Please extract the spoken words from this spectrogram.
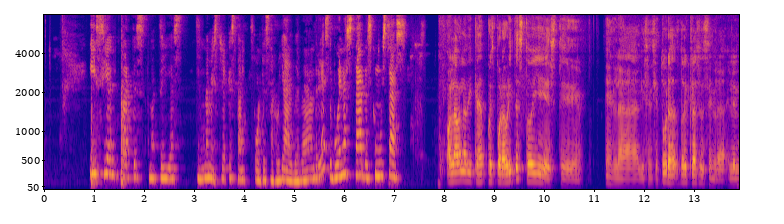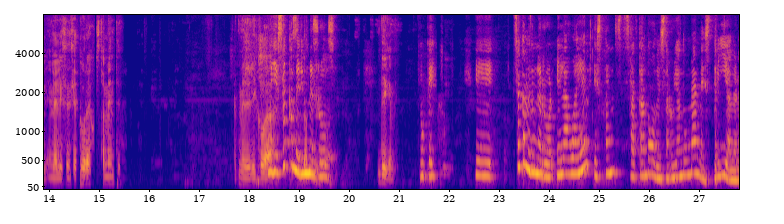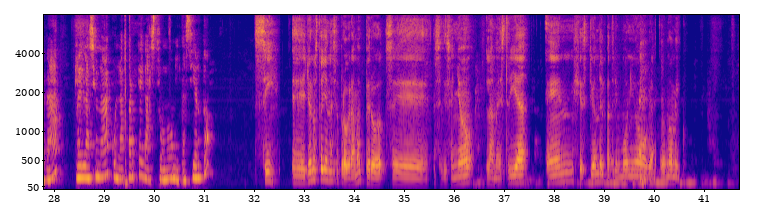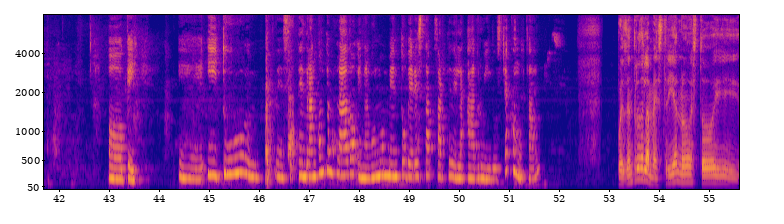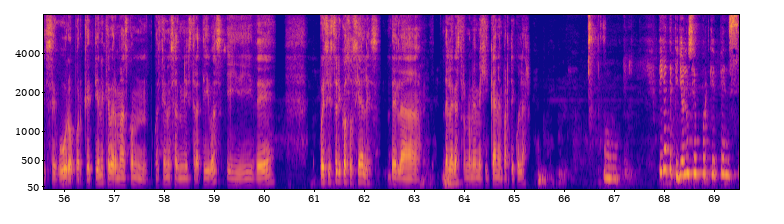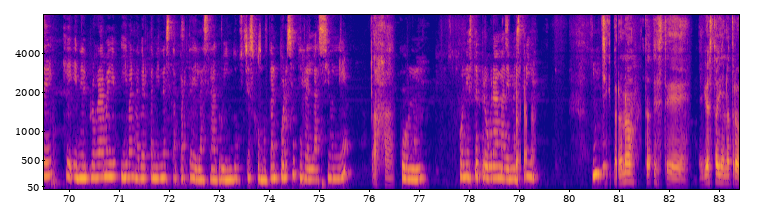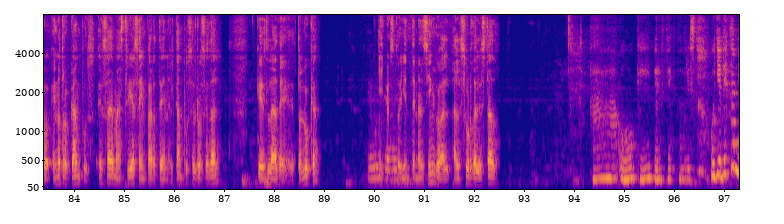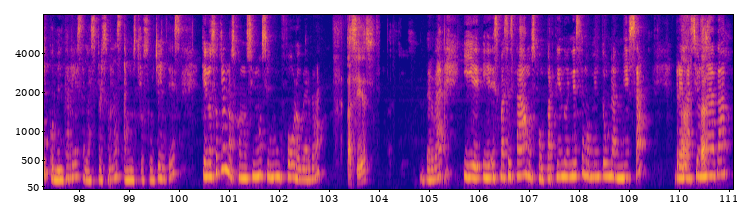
y si hay partes materias en una maestría que están por desarrollar, ¿verdad, Andrés? Buenas tardes, ¿cómo estás? Hola, hola, Vika. Pues por ahorita estoy este, en la licenciatura, doy clases en la, en la licenciatura justamente. Me dedico a... Oye, sácame de un error. Dígame. Ok. Eh, sácame de un error. En la UAM están sacando o desarrollando una maestría, ¿verdad? Relacionada con la parte gastronómica, ¿cierto? Sí, eh, yo no estoy en ese programa, pero se, diseñó la maestría en gestión del patrimonio gastronómico. Ok. Eh, ¿Y tú tendrán contemplado en algún momento ver esta parte de la agroindustria como tal? Pues dentro de la maestría no estoy seguro porque tiene que ver más con cuestiones administrativas y de, pues, históricos sociales de la, de la gastronomía mexicana en particular. Ok. Fíjate que yo no sé por qué pensé que en el programa iban a ver también esta parte de las agroindustrias como tal, por eso te relacioné Con, con este programa de maestría. Sí, pero no, este, yo estoy en otro, en otro campus. Esa maestría se imparte en el campus El Rosedal, que es la de Toluca. Y yo estoy en Tenancingo, al, sur del estado. Ah, ok, perfecto, Andrés. Oye, déjame comentarles a las personas, a nuestros oyentes, que nosotros nos conocimos en un foro, ¿verdad? Así es. ¿Verdad? Y, es más, estábamos compartiendo en ese momento una mesa ah, relacionada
